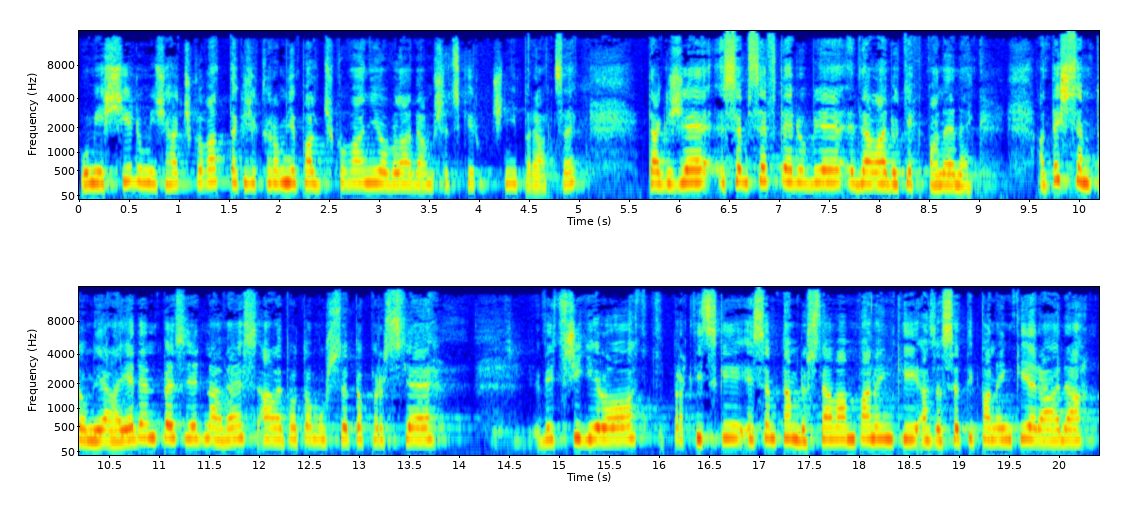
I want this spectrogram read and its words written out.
umíš šít, umíš hačkovat, takže kromě paličkování ovládám všechny ruční práce. Takže jsem se v té době dala do těch panenek. A teď jsem to měla, jeden pes, jedna ves, ale potom už se to prostě vytřídilo, prakticky jsem tam dostávám panenky a zase ty panenky ráda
